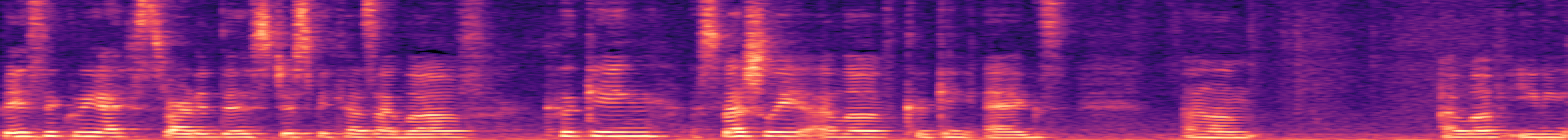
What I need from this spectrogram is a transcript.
basically I started this just because I love cooking, especially I love cooking eggs. Um, I love eating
